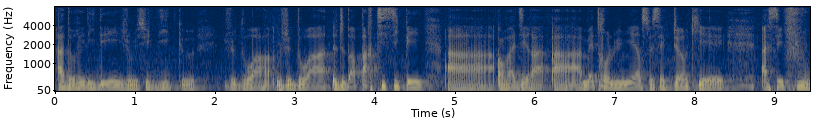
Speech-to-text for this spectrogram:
adoré l'idée je me suis dit que je dois, je dois, je dois participer à, on va dire, à, mettre en lumière ce secteur qui est assez flou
